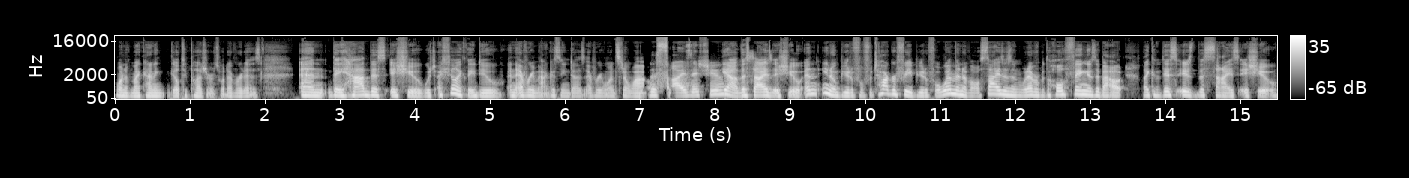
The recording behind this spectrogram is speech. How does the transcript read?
one of my kind of guilty pleasures, whatever it is. And they had this issue, which I feel like they do, and every magazine does every once in a while. The size issue. Yeah, the size issue, and you know, beautiful photography, beautiful women of all sizes, and whatever. But the whole thing is about like this is the size issue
